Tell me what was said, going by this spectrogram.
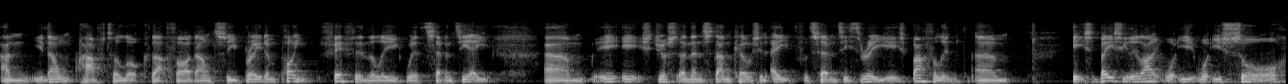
and you don't have to look that far down to see Brayden Point, fifth in the league with 78. Um, it, it's just, and then Stamkos in eighth with 73. It's baffling. Um, it's basically like what you what you saw,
